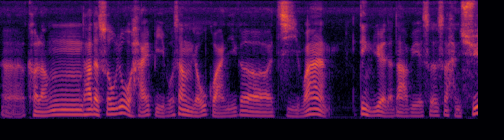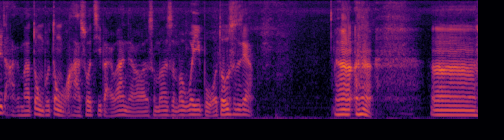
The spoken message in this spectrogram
呃，可能他的收入还比不上油管一个几万。订阅的大 V 是是很虚的，他妈动不动哇说几百万的啊，什么什么微博都是这样。嗯嗯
